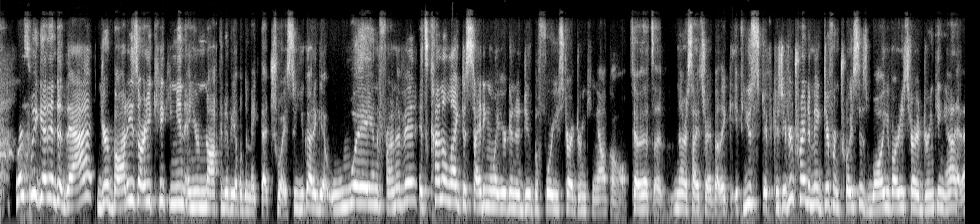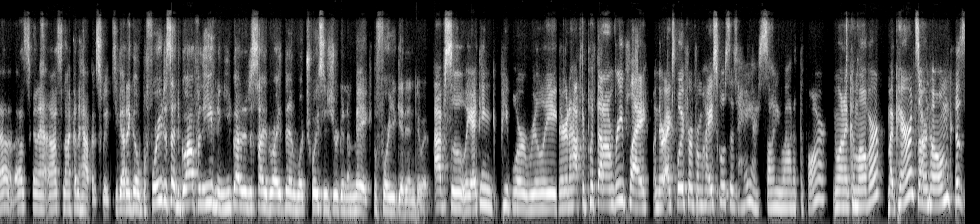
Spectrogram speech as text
once we get into that, your body's already kicking in and you're not going to be able to make that choice. So you got to get way in front of it. It's kind of like deciding what you're going to do before you start drinking alcohol. So that's another side story. But like if you because if, if, you're trying to make different choices while you've already started drinking, that, that's gonna that's not gonna happen, sweets. You got to go before you decide to go out for the evening. You got to decide right then what choices you're going to make before you get into it. Absolutely. I think people are really they're going to have to put that on replay when their ex-boyfriend from high school says, "Hey, I saw you out at the bar. You want to come over?" My parents aren't home because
